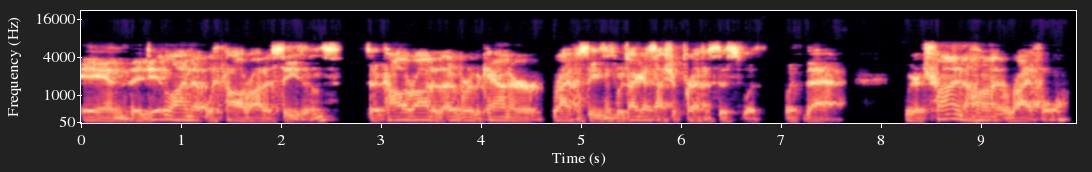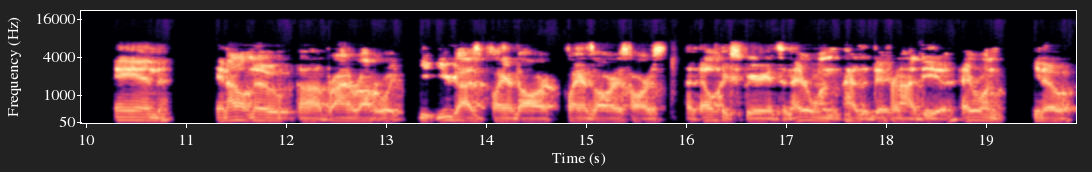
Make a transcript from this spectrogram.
And they didn't line up with Colorado seasons. So Colorado's over the counter rifle seasons, which I guess I should preface this with, with that. We are trying to hunt rifle and, and I don't know, uh, Brian and Robert, what you, you guys planned are, plans are as far as an elk experience and everyone has a different idea. Everyone, you know,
